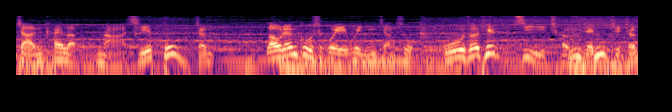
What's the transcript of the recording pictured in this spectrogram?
展开了哪些斗争？老梁故事会为您讲述武则天继承人之争。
